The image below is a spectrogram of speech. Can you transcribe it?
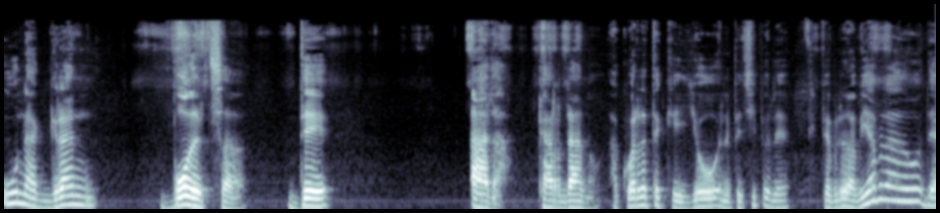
una gran bolsa de ADA, Cardano. Acuérdate que yo en el principio de febrero había hablado de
